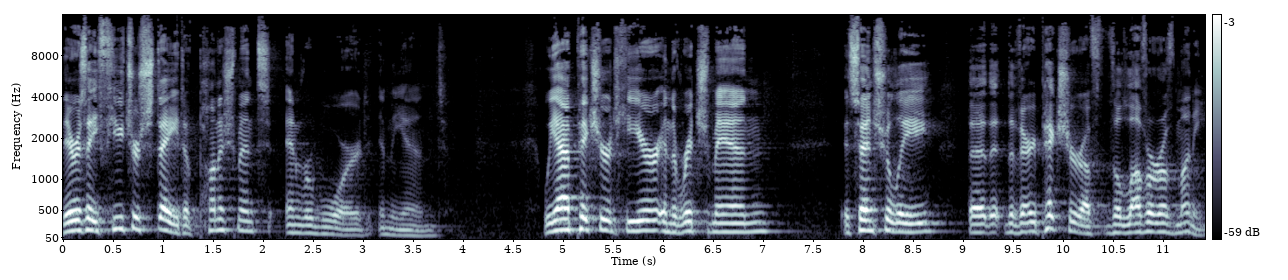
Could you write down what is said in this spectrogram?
there is a future state of punishment and reward in the end. We have pictured here in the rich man essentially the, the, the, very picture of the lover of money,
